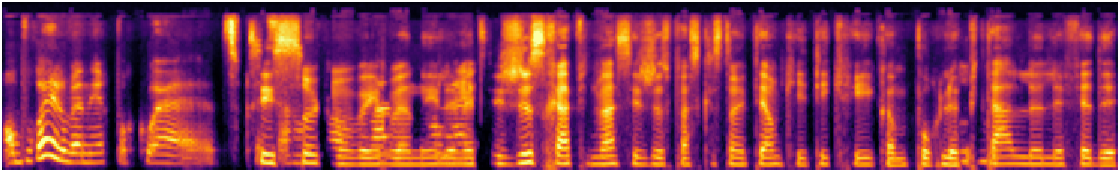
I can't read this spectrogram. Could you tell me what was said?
On pourrait y revenir pourquoi euh, tu C'est sûr qu'on va y revenir. mais juste rapidement, c'est juste parce que c'est un terme qui a été créé comme pour mmh l'hôpital, le fait de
